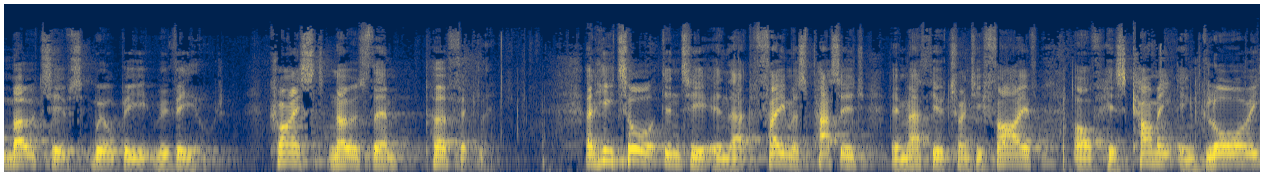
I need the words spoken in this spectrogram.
motives will be revealed. Christ knows them perfectly. And he taught, didn't he, in that famous passage in Matthew 25 of his coming in glory.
